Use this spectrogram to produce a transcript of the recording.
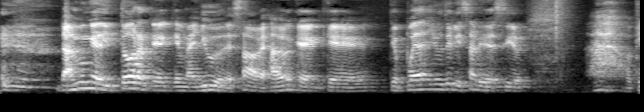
Dame un editor que, que, me ayude, ¿sabes? Algo que, que, que, pueda yo utilizar y decir, ah, ok,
